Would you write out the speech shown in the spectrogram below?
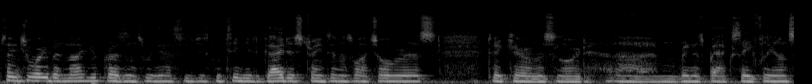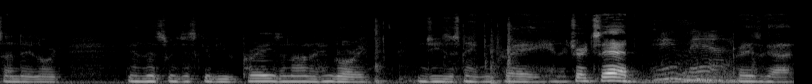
sanctuary but not your presence, we ask you just continue to guide us, strengthen us, watch over us, take care of us, Lord, uh, and bring us back safely on Sunday, Lord. In this, we just give you praise and honor and glory. In Jesus' name we pray. And the church said, Amen. Praise God.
